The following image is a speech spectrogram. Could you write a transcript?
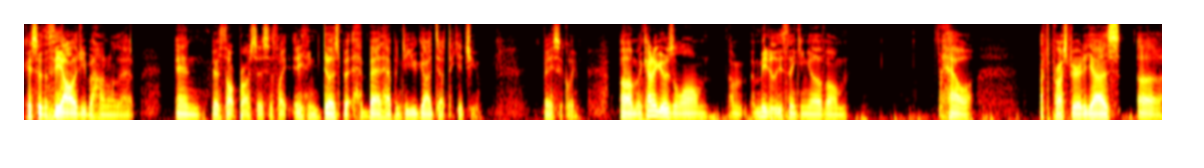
Okay, so the theology behind all that and their thought process is like anything does ba- bad happen to you, God's out to get you, basically. Um, it kind of goes along. I'm immediately thinking of um, how, like the prosperity guys, uh,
